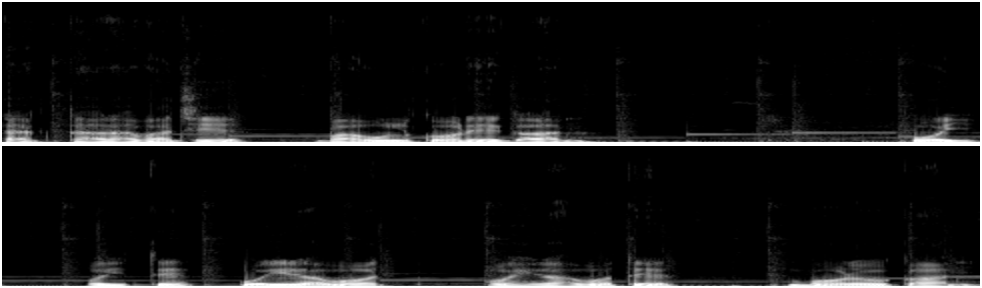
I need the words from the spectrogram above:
একতারা বাজিয়ে বাউল করে গান। ওই ওইতে ঐরাবত, ঐরাবতের বড় কান।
